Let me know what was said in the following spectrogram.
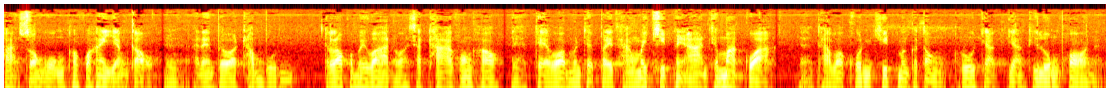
พระสององค์เขาก็ให้อย่างเก่าอันนั้นแปลว่าทำบุญ แต่เราก็ไม่ว่าว่าศรัทธาของเขาแต่ว่ามันจะไปทางไม่คิดไม่อ่านจะมากกว่าถ้าว่าคนคิดมันก็ต้องรู้จักอย่างที่หลวงพ่อนะ่ะ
